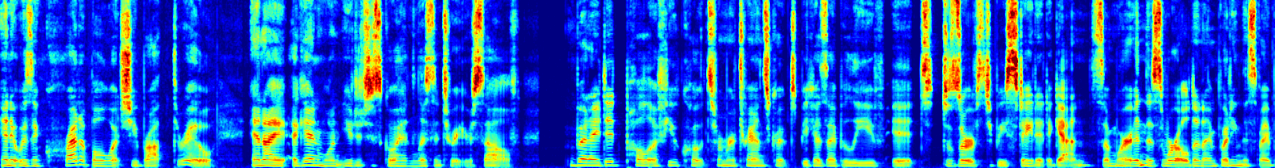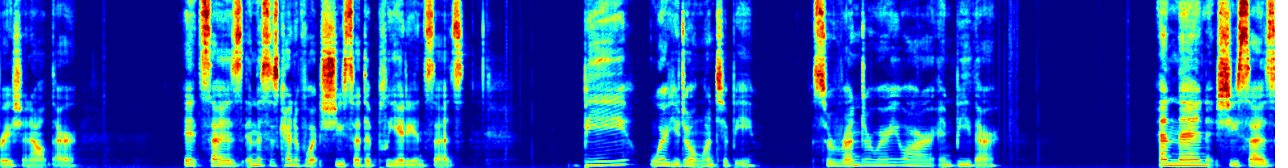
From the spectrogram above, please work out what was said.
And it was incredible what she brought through. And I, again, want you to just go ahead and listen to it yourself. But I did pull a few quotes from her transcript because I believe it deserves to be stated again somewhere in this world. And I'm putting this vibration out there. It says, and this is kind of what she said the Pleiadian says be where you don't want to be, surrender where you are, and be there. And then she says,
